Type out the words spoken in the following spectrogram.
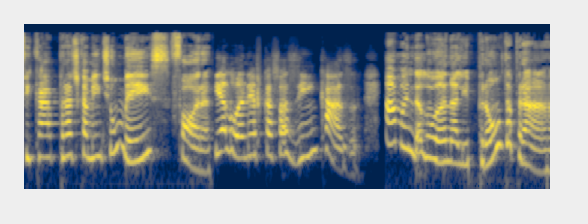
ficar praticamente um mês fora. E a Luana ia ficar sozinha em casa. A mãe da Luana ali pronta para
